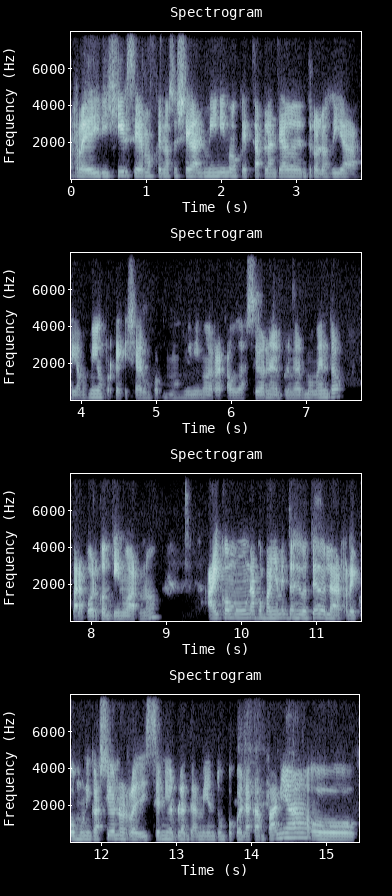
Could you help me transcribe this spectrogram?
redirigirse, vemos que no se llega al mínimo que está planteado dentro de los días, digamos, mínimos, porque hay que llegar a un, mínimo de recaudación en el primer momento para poder continuar, ¿no? ¿Hay como un acompañamiento de goteo de la recomunicación o rediseño del planteamiento un poco de la campaña? O,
